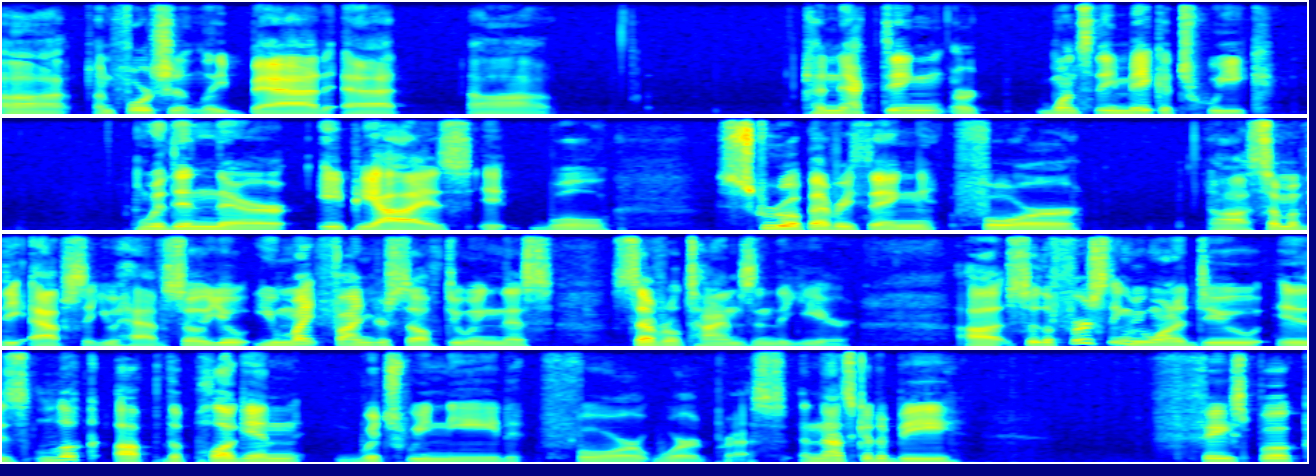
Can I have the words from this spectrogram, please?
uh, unfortunately, bad at uh, connecting, or once they make a tweak within their APIs, it will screw up everything for uh, some of the apps that you have. So you you might find yourself doing this several times in the year. Uh, so the first thing we want to do is look up the plugin which we need for WordPress, and that's going to be Facebook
